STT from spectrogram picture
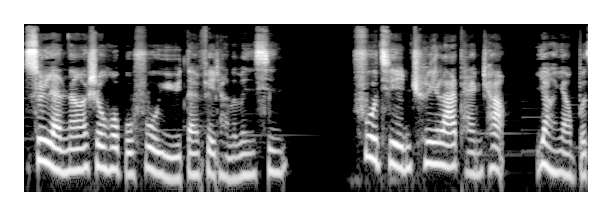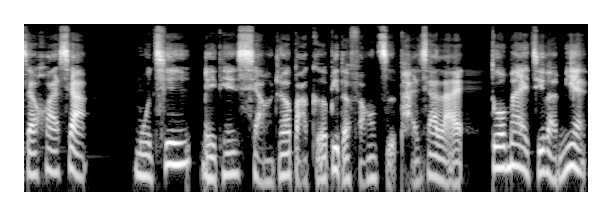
虽然呢生活不富裕，但非常的温馨。父亲吹拉弹唱，样样不在话下。母亲每天想着把隔壁的房子盘下来，多卖几碗面。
